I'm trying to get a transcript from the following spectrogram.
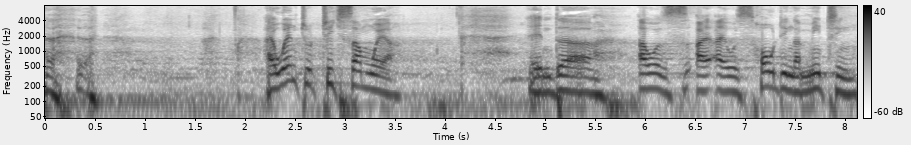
I went to teach somewhere, and uh, I, was, I, I was holding a meeting,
